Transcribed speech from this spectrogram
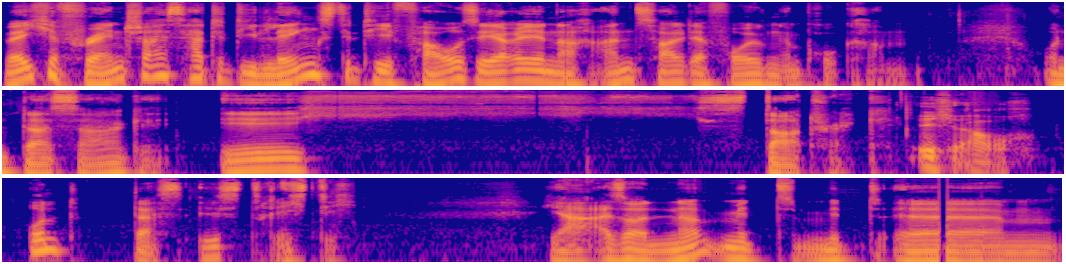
Welche Franchise hatte die längste TV-Serie nach Anzahl der Folgen im Programm? Und da sage ich Star Trek. Ich auch. Und das ist richtig. Ja, also ne, mit, mit ähm,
